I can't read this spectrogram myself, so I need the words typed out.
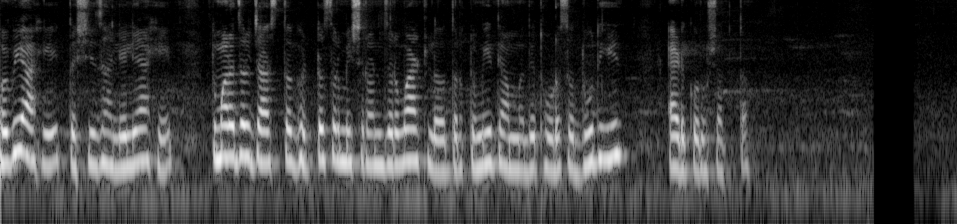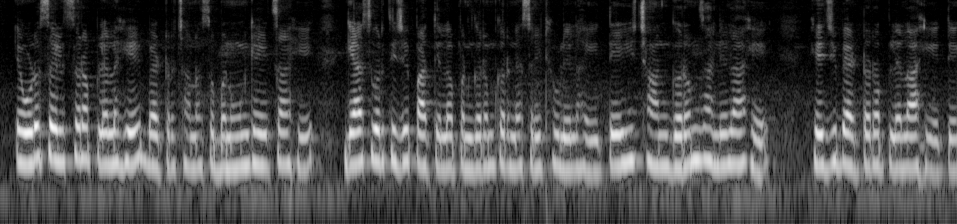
हवी आहे तशी झालेली आहे. तुम्हाला जर जास्त घट्टसर मिश्रण जर वाटलं तर तुम्ही त्यामध्ये थोडंसं दूधही ॲड करू शकता. एवढं सैलसर आपल्याला हे बॅटर छान असं बनवून घ्यायचं आहे. गॅसवरती जे पातेलं आपण गरम करण्यासाठी ठेवलेलं आहे तेही छान गरम झालेलं आहे. हे जी बॅटर आपल्याला आहे ते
